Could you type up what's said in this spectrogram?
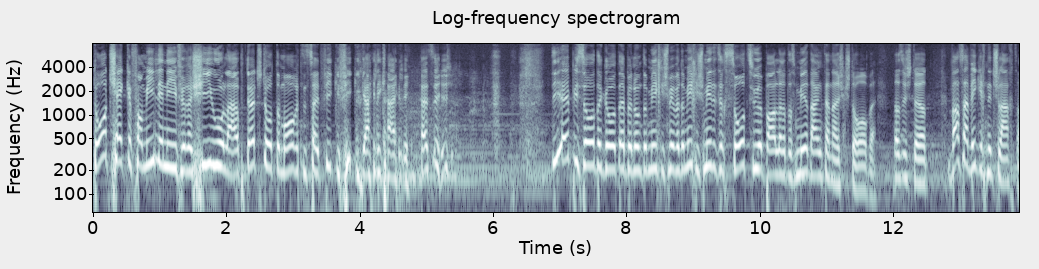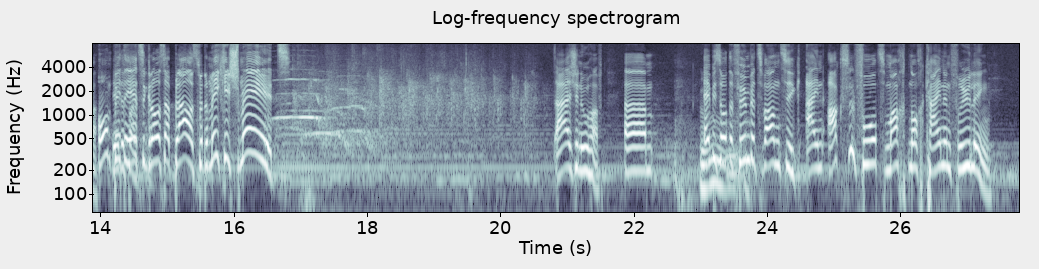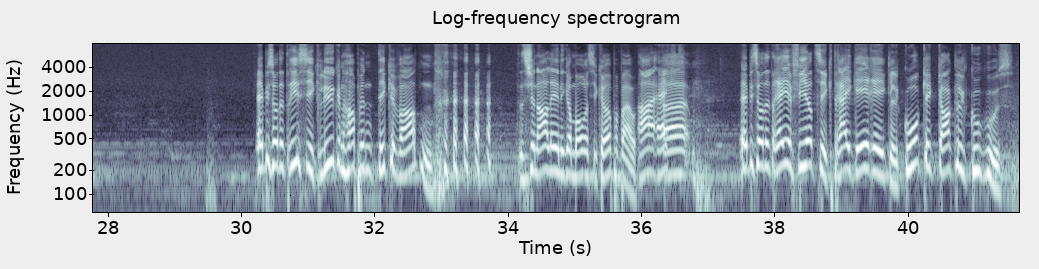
Da checken Familien ein für einen Skiurlaub, dort steht der Moritz und sagt Ficki, Ficki, geile, geile. Es ist die Episode geht eben um den Michi Schmid, weil der Michi Schmid hat sich so zuballert, dass wir denken, er ist gestorben. Das ist dort. Was auch wirklich nicht schlecht war. Und bitte Jedenfalls- jetzt einen großen Applaus für den Michi Schmid! Ah, ist in U-Haft. Ähm, Episode 25. Ein Achselfurz macht noch keinen Frühling. Episode 30. Lügen haben dicke Waden. das ist eine Anlehnung an den Körperbau. Ah, echt? Äh, Episode 43. 3G-Regel. Gurke, Gaggel, Gugus.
